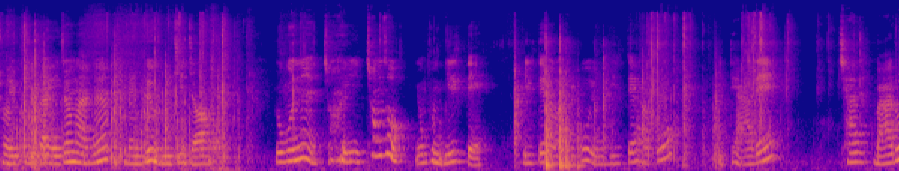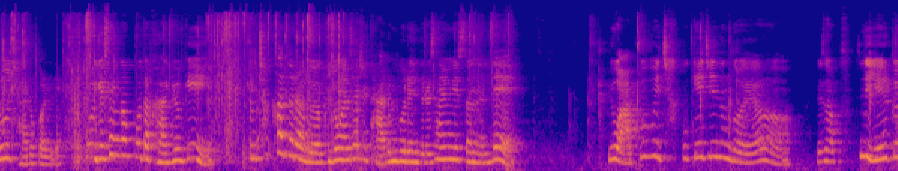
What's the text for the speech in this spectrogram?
저희 부부가 애정하는 브랜드 무지죠. 요거는 저희 청소 용품 밀대. 밀대여가지고 요거 밀대하고 밑에 아래 자, 마루 자루걸레. 어, 이게 생각보다 가격이 좀 착하더라고요. 그동안 사실 다른 브랜드를 사용했었는데 요 앞부분이 자꾸 깨지는 거예요. 그래서 근데 얘가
